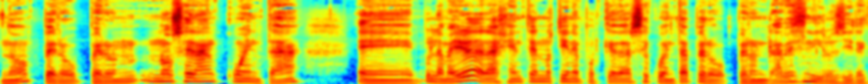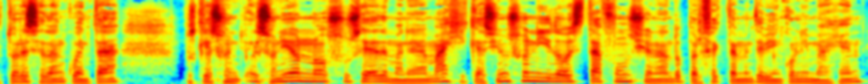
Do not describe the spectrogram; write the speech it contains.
¿no? Pero, pero no se dan cuenta eh, pues la mayoría de la gente no tiene por qué darse cuenta, pero, pero a veces ni los directores se dan cuenta pues que el, sonido no sucede de manera mágica. Si un sonido está funcionando perfectamente bien con la imagen,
